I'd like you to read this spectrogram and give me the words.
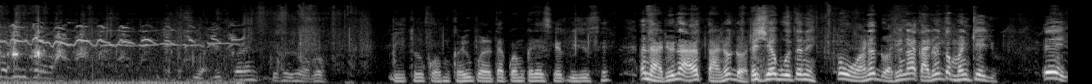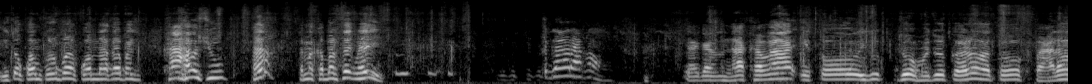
મજૂરી કરવા. એ તો કોમ કર્યું પડે ત્યાં કોમ કર્યા છે બીજું છે. અને હાર્યો ના આવ્યો તાનો દોઢે છે બોલતો નહીં. તો આને દોઢે ના કાઢ્યો તો મન કહેજો. એ એ તો કોમ કરવું પડે કોમ ના કરે પછી ખા હાવ શું હા? તમે ખબર છે કે નહીં? ના ખાવા એ તો બીજું જો મજૂર કરો તો ભાડો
